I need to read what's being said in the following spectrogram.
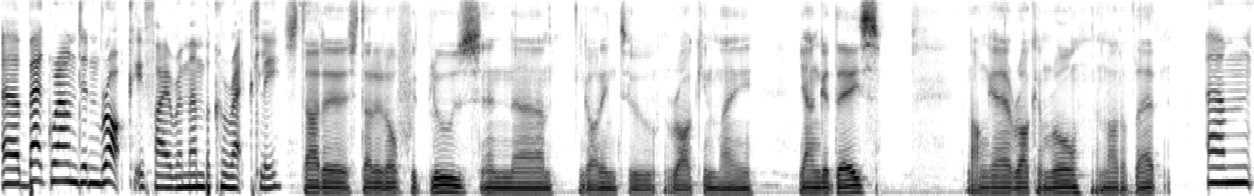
a background in rock, if I remember correctly. Started started off with blues and um, got into rock in my younger days. long hair, rock and roll, a lot of that. Um,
